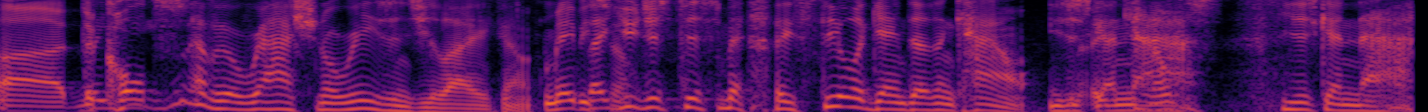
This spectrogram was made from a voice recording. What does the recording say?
Uh, the But Colts. You, have irrational reasons you like them. Maybe like so. you just dismiss. Like steal a game doesn't count. You just It go nah. You just go nah.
